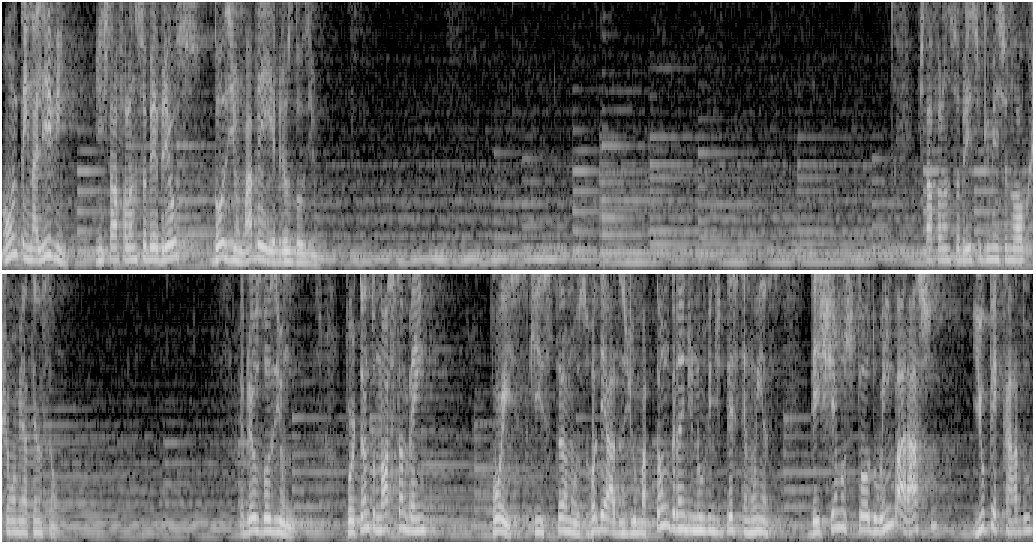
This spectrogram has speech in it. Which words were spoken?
Ontem na Living, a gente estava falando sobre Hebreus 12:1. Abre aí Hebreus 12:1. Estava falando sobre isso, o que mencionou algo que chamou minha atenção. Hebreus 12, 1. Portanto, nós também, pois que estamos rodeados de uma tão grande nuvem de testemunhas, deixemos todo o embaraço e o pecado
